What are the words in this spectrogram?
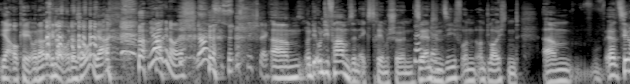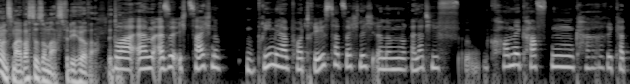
Ja, okay, oder genau, oder so, ja. ja, genau. Ja, das ist, ist nicht schlecht. Ähm, und, die, und die Farben sind extrem schön, Danke. sehr intensiv und, und leuchtend. Ähm, erzähl uns mal, was du so machst für die Hörer, bitte. Boah, ähm, also ich zeichne primär Porträts tatsächlich in einem relativ comichaften Karikatur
